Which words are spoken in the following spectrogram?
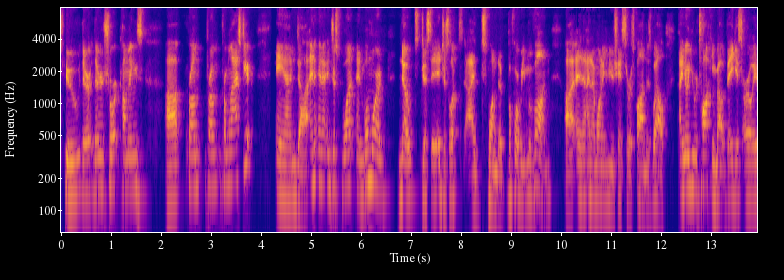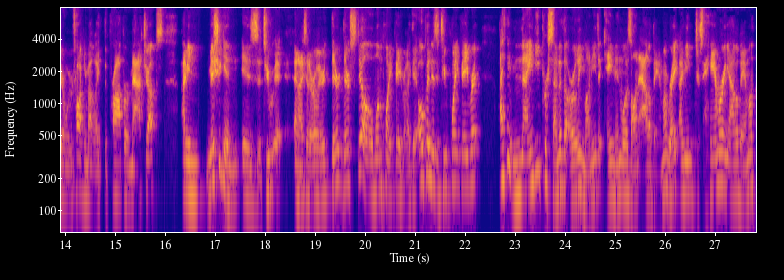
to their their shortcomings uh, from from from last year. And uh, and and just one and one more note, just it, just looked. I just wanted to before we move on, uh, and, and I want to give you a chance to respond as well. I know you were talking about Vegas earlier, and we were talking about like the proper matchups. I mean, Michigan is a two, and I said earlier they're they're still a one point favorite. Like they opened as a two point favorite. I think 90% of the early money that came in was on Alabama, right? I mean, just hammering Alabama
